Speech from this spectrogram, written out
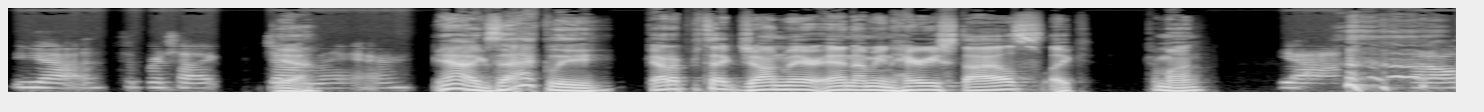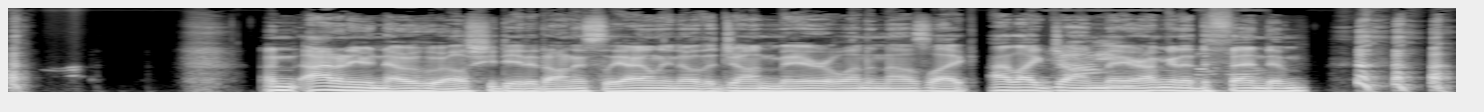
yeah, to protect John Yeah. Mayer. Yeah, exactly. Got to protect John Mayer and I mean Harry Styles. Like, come on. Yeah. But also And I don't even know who else she dated. Honestly, I only know the John Mayer one, and I was like, I like John Yeah, Mayer. I'm gonna defend him.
